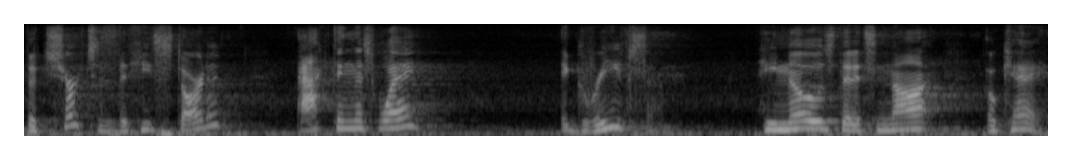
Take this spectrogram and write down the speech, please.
the churches that he started acting this way, it grieves him. He knows that it's not okay.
